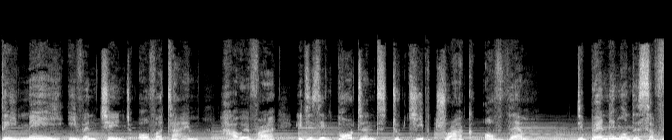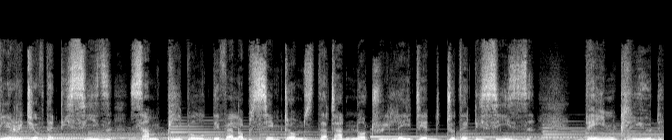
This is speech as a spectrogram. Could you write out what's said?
They may even change over time, however, it is important to keep track of them. Depending on the severity of the disease, some people develop symptoms that are not related to the disease. They include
